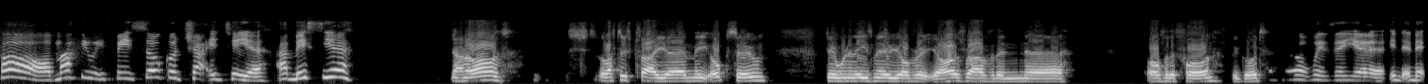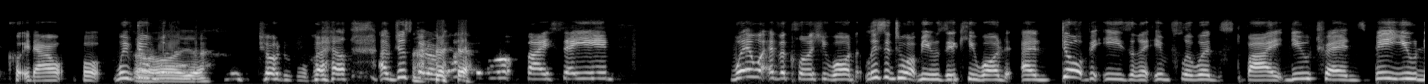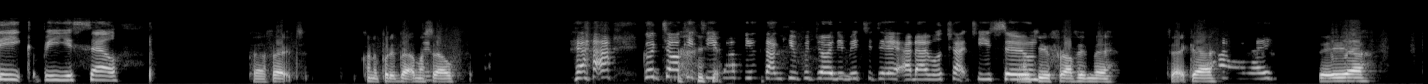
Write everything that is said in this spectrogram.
Oh, Matthew, it's been so good chatting to you. I miss you. I know. We'll have to try uh, meet up soon. Do one of these maybe over at yours rather than uh, over the phone. Be good. With the uh, internet cutting out, but we've done oh, well. Yeah. We've done well. I'm just going to wrap it up by saying wear whatever clothes you want, listen to what music you want, and don't be easily influenced by new trends. Be unique, be yourself. Perfect. Couldn't put it better myself. Good talking to you, Matthew. Thank you for joining me today, and I will chat to you soon. Thank you for having me. Take care. Bye. See ya.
